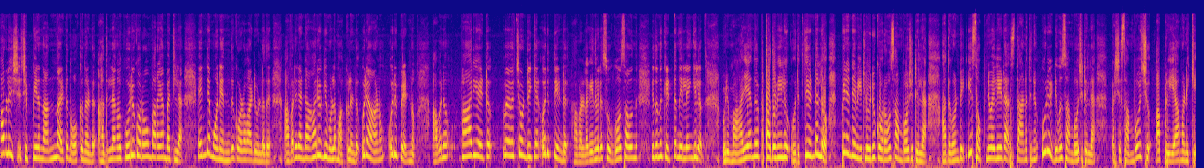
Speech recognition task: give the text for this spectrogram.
അവൾ ചിപ്പിനെ നന്നായിട്ട് നോക്കുന്നുണ്ട്. അതിൽ ഞങ്ങൾക്ക് ഒരു കുറവും പറയാൻ പറ്റില്ല. എന്റെ മോൻ എന്ത് കുഴവാടി ഉള്ളത് അവന് രണ്ട് ആരോഗ്യമുള്ള മക്കളുണ്ട്. ഒരു ഒരു പെണ്ണും. അവന് ഭാര്യയായിട്ട് വെച്ചുകൊണ്ടിരിക്കാൻ ഒരുത്തിയുണ്ട്. അവളുടെ കയ്യിൽ നിന്ന് വല്ല സുഖവും സൗന്ദര്യം ഇതൊന്നും കിട്ടുന്നില്ലെങ്കിലും ഒരു മായ എന്ന പദവിയിൽ ഒരുത്തിയുണ്ടല്ലോ. പിന്നെ എന്റെ വീട്ടിൽ ഒരു കുറവും സംഭവിച്ചിട്ടില്ല. അതുകൊണ്ട് ഈ സ്വപ്നവലിയുടെ സ്ഥാനത്തിന് ഒരു ഇടിവും സംഭവിച്ചിട്ടില്ല. പക്ഷെ സംഭവിച്ചു ആ പ്രിയാമണിക്ക്.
